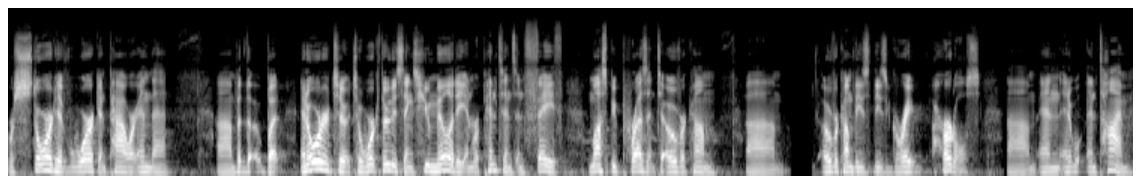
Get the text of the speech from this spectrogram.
restorative work and power in that. Um, but, the, but in order to, to work through these things, humility and repentance and faith must be present to overcome, um, overcome these, these great hurdles. Um, and, and, and time.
